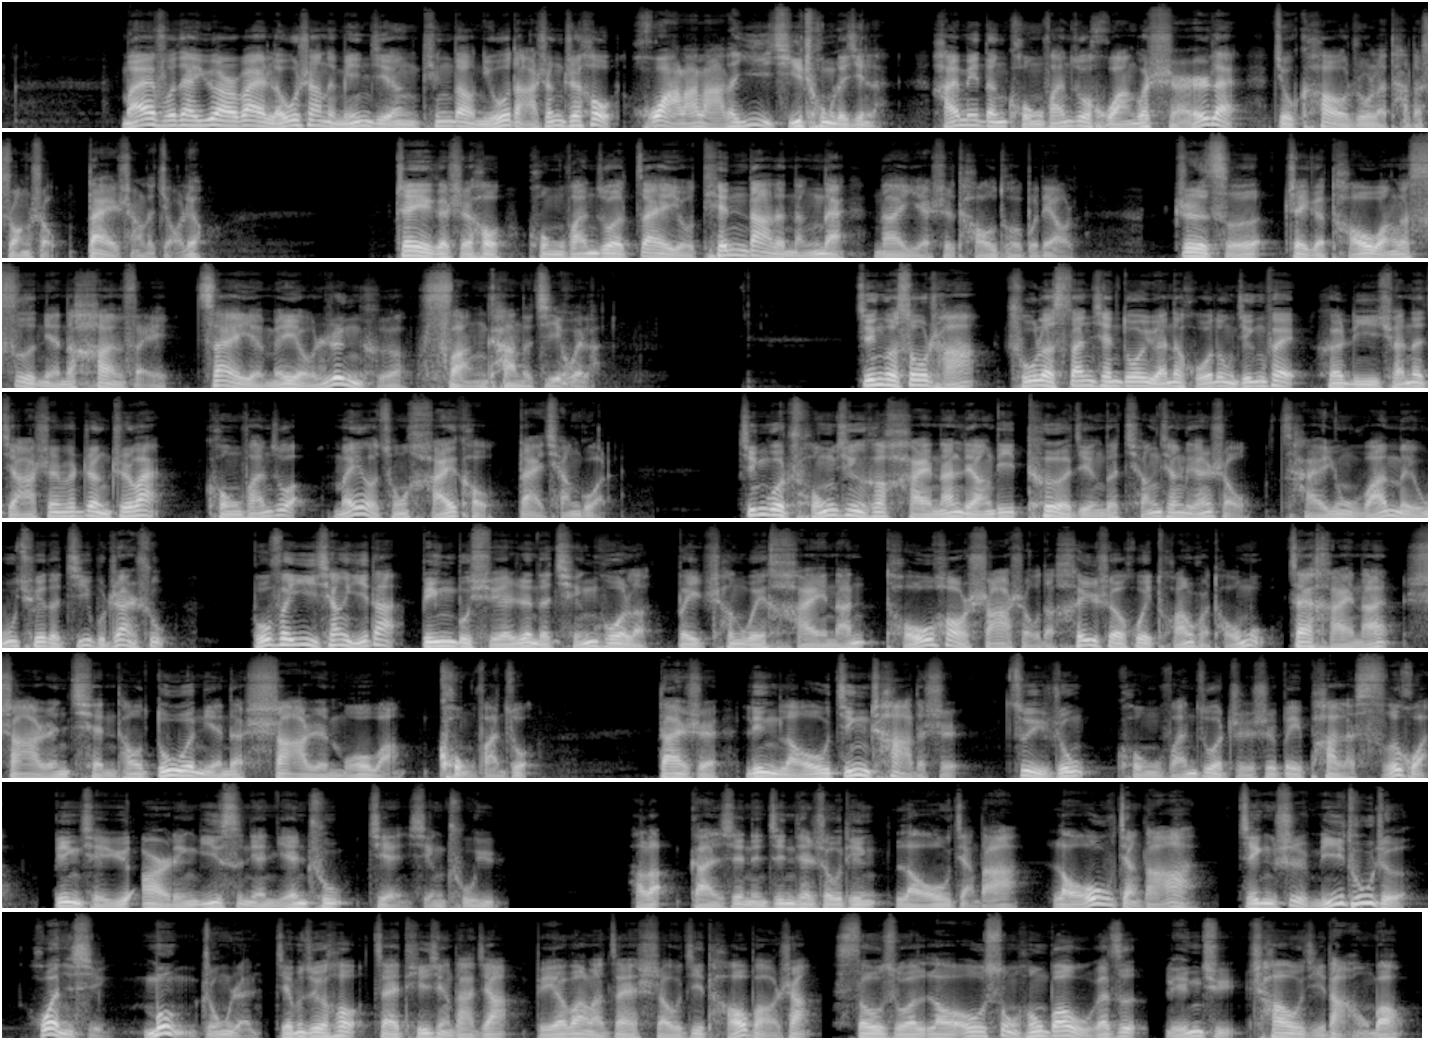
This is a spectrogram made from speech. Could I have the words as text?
埋伏在院外楼上的民警听到扭打声之后，哗啦啦的一齐冲了进来。还没等孔凡作缓过神来，就铐住了他的双手，戴上了脚镣。这个时候，孔凡作再有天大的能耐，那也是逃脱不掉了。至此，这个逃亡了四年的悍匪再也没有任何反抗的机会了。经过搜查，除了三千多元的活动经费和李全的假身份证之外，孔凡作没有从海口带枪过来。经过重庆和海南两地特警的强强联手，采用完美无缺的缉捕战术，不费一枪一弹，兵不血刃地擒获了被称为海南头号杀手的黑社会团伙头目，在海南杀人潜逃多年的杀人魔王孔凡作。但是令老欧惊诧的是，最终孔凡作只是被判了死缓，并且于二零一四年年初减刑出狱。好了，感谢您今天收听老欧讲答案。老欧讲答案，警示迷途者，唤醒梦中人。节目最后再提醒大家，别忘了在手机淘宝上搜索“老欧送红包”五个字，领取超级大红包。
